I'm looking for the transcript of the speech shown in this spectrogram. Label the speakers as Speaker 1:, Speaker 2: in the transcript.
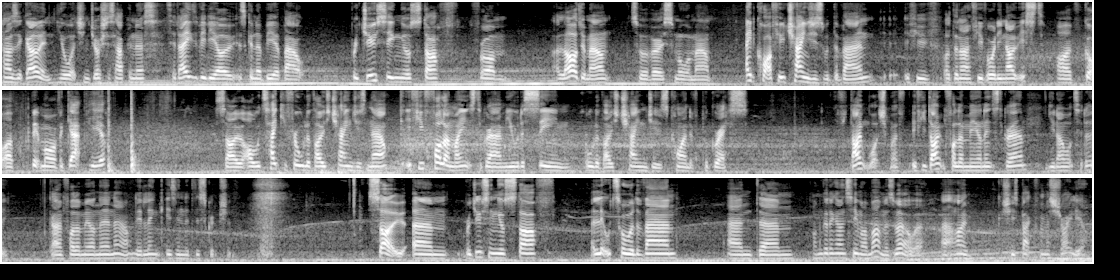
Speaker 1: how's it going? You're watching Josh's Happiness. Today's video is going to be about reducing your stuff from a large amount to a very small amount. I made quite a few changes with the van. If you've, I don't know if you've already noticed, I've got a bit more of a gap here. So I will take you through all of those changes now. If you follow my Instagram, you would have seen all of those changes kind of progress. If you don't watch my, if you don't follow me on Instagram, you know what to do go and follow me on there now. The link is in the description. So, um, reducing your stuff, a little tour of the van, and um, I'm going to go and see my mum as well uh, at home because she's back from Australia.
